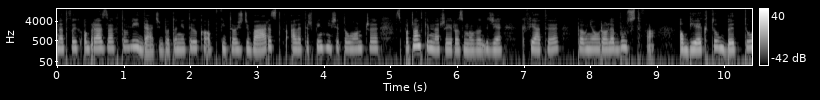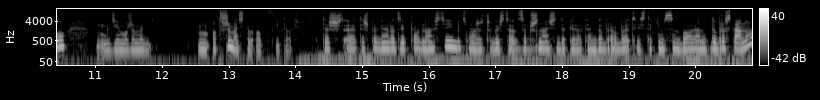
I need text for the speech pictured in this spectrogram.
na Twoich obrazach to widać, bo to nie tylko obfitość warstw, ale też pięknie się to łączy z początkiem naszej rozmowy, gdzie kwiaty pełnią rolę bóstwa, obiektu, bytu, gdzie możemy otrzymać tę obfitość. Też, e, też pewien rodzaj płodności, być może czegoś, co, co przynosi dopiero ten dobrobyt, jest takim symbolem dobrostanu.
